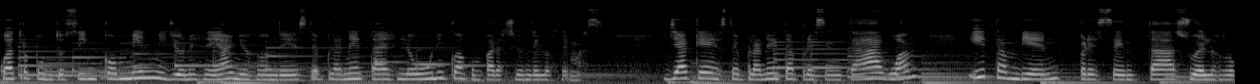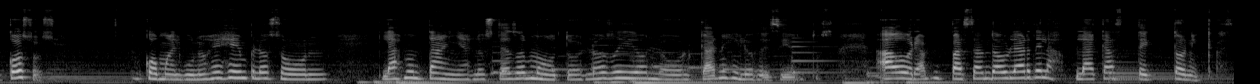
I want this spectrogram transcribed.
4.5 mil millones de años, donde este planeta es lo único a comparación de los demás, ya que este planeta presenta agua y también presenta suelos rocosos. Como algunos ejemplos son las montañas, los terremotos, los ríos, los volcanes y los desiertos. Ahora, pasando a hablar de las placas tectónicas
